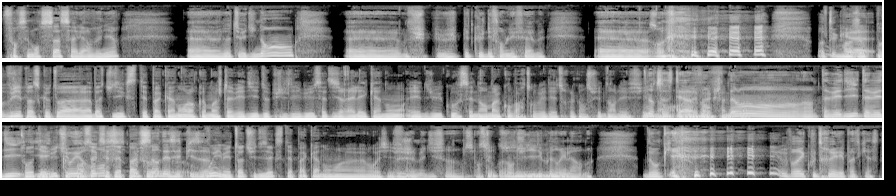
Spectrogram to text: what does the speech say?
forcément ça, ça allait revenir. Euh, là, tu avais dit non. Euh, peut-être que je déforme les faits. mais, Euh, en tout Moi, cas, je- oui, parce que toi, à la base, tu dis que c'était pas canon, alors que moi, je t'avais dit depuis le début, cette série, elle est canon, et du coup, c'est normal qu'on va retrouver des trucs ensuite dans les films. non, ça c'était avant. action, Non, quoi. non, non, t'avais dit, t'avais dit. Toi, au début, tu pensais que c'était pas au sein des épisodes. Oui, mais toi, tu disais que c'était pas canon, euh, What If. J'ai jamais dit ça. Non, tu dis des conneries là. Donc, vous réécouterez les podcasts.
